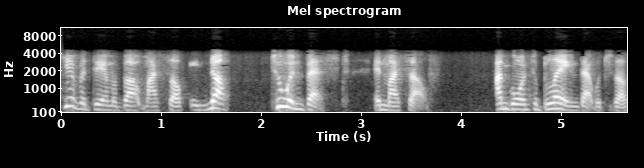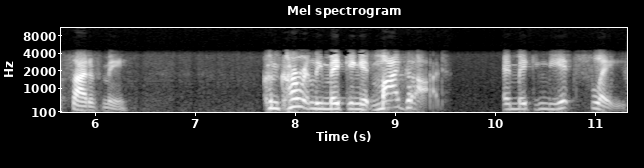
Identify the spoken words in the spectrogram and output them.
give a damn about myself enough to invest in myself. I'm going to blame that which is outside of me, concurrently making it my God and making me its slave.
